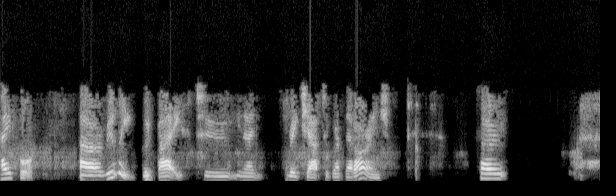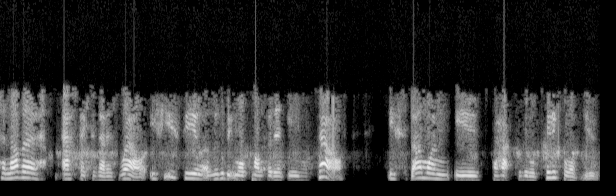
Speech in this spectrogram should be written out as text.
paid for, are a really good base to, you know, reach out to grab that orange. So another aspect of that as well, if you feel a little bit more confident in yourself, if someone is perhaps a little critical of you,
